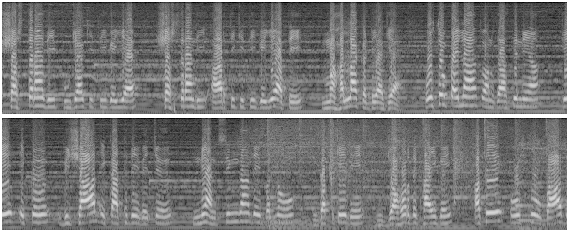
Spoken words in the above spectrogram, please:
ਸ਼ਸਤਰਾਂ ਦੀ ਪੂਜਾ ਕੀਤੀ ਗਈ ਹੈ, ਸ਼ਸਤਰਾਂ ਦੀ ਆਰਤੀ ਕੀਤੀ ਗਈ ਹੈ ਅਤੇ ਮਹੱਲਾ ਕੱਢਿਆ ਗਿਆ ਉਸ ਤੋਂ ਪਹਿਲਾਂ ਤੁਹਾਨੂੰ ਦੱਸ ਦਿੰਨੇ ਆ ਕਿ ਇੱਕ ਵਿਸ਼ਾਲ ਇਕੱਠ ਦੇ ਵਿੱਚ ਨਿਹੰਗ ਸਿੰਘਾਂ ਦੇ ਵੱਲੋਂ ਗੱਤਕੇ ਦੇ ਜੌਹਰ ਦਿਖਾਏ ਗਏ ਅਤੇ ਉਸ ਤੋਂ ਬਾਅਦ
